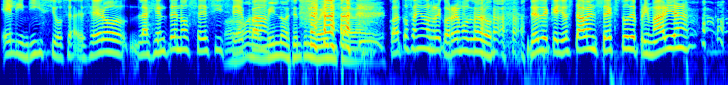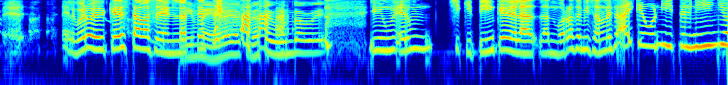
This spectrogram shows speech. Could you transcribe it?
el inicio, o sea, de cero. La gente no sé si Nos vamos sepa al 1990, güey. cuántos años nos recorremos, güero. Desde que yo estaba en sexto de primaria, el güero, ¿qué estabas en la? Primero, yo creo segundo, güey. Y un- era un chiquitín que de la- las morras de mi salón le decía, ¡ay, qué bonito el niño!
